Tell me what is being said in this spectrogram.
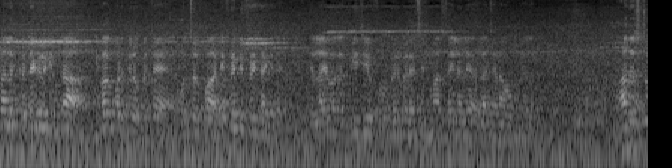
ಕಾಲದ ಕತೆಗಳಿಗಿಂತ ಇವಾಗ ಬರ್ತಿರೋ ಕತೆ ಒಂದು ಸ್ವಲ್ಪ ಡಿಫ್ರೆಂಟ್ ಡಿಫ್ರೆಂಟ್ ಆಗಿದೆ. ಎಲ್ಲ ಇವಾಗ ಕೆ ಜಿ ಎಫ್ ಬೇರೆ ಬೇರೆ ಸಿನಿಮಾ ಸ್ಟೈಲಲ್ಲೇ ಎಲ್ಲ ಜನ ಹೋಗ್ತಾ ಇದ್ದಾರೆ. ಆದಷ್ಟು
